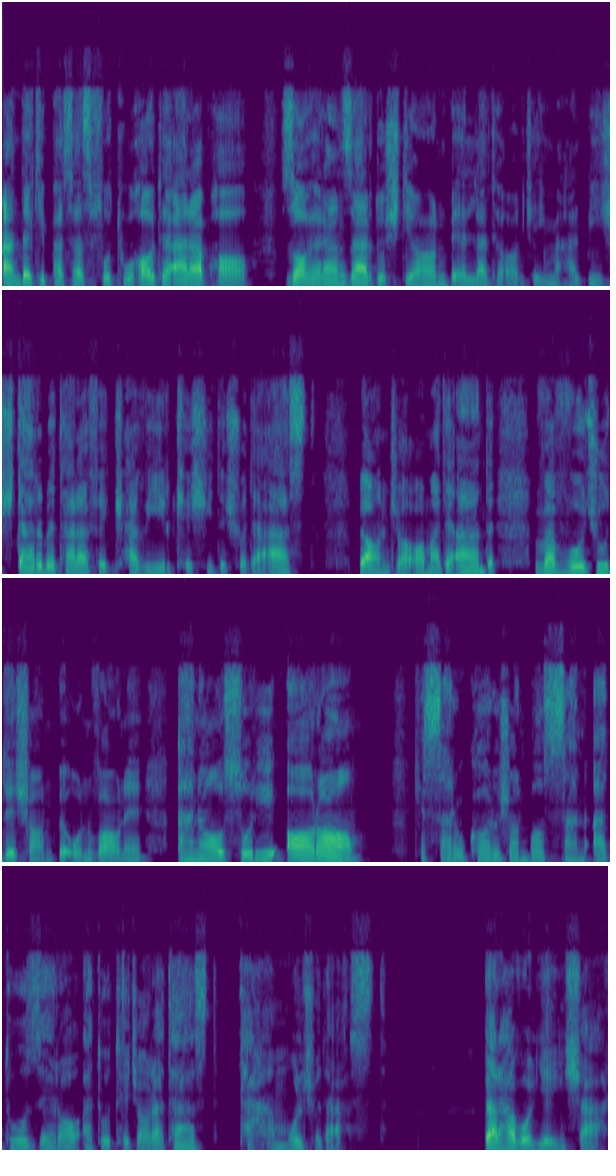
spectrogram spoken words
اندکی پس از فتوحات عربها ظاهرا زردشتیان به علت آنکه این محل بیشتر به طرف کویر کشیده شده است به آنجا آمده اند و وجودشان به عنوان عناصری آرام که سر و کارشان با صنعت و زراعت و تجارت است تحمل شده است. در حوالی این شهر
